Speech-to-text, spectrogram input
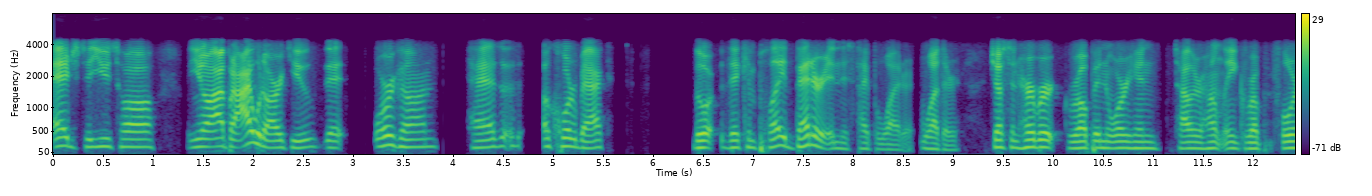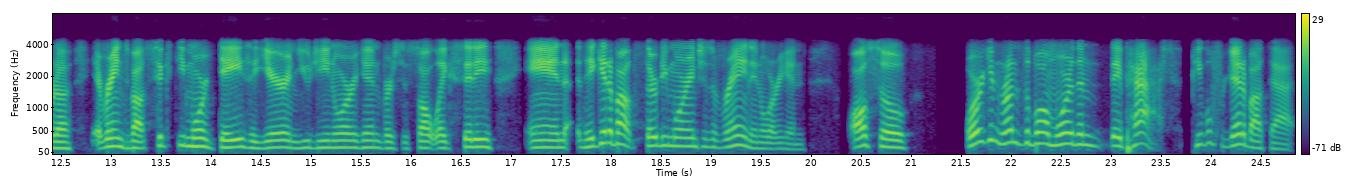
edge to Utah. You know, I, but I would argue that Oregon has a, quarterback that can play better in this type of weather. Justin Herbert grew up in Oregon. Tyler Huntley grew up in Florida. It rains about 60 more days a year in Eugene, Oregon versus Salt Lake City, and they get about 30 more inches of rain in Oregon. Also, Oregon runs the ball more than they pass. People forget about that.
